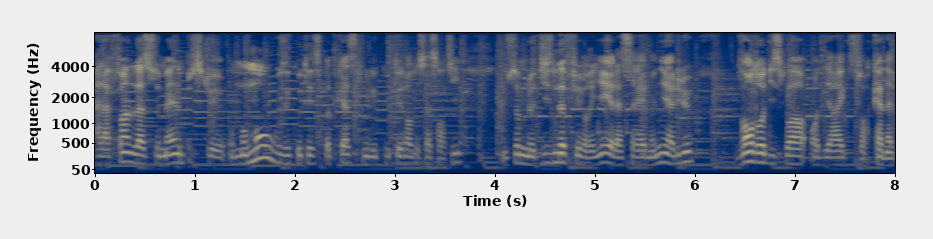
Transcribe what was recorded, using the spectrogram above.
à la fin de la semaine puisque au moment où vous écoutez ce podcast, vous l'écoutez lors de sa sortie, nous sommes le 19 février et la cérémonie a lieu vendredi soir en direct sur Canal+,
